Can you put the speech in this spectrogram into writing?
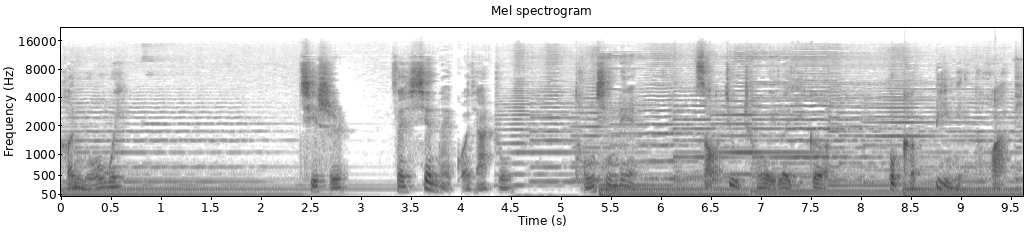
和挪威。其实，在现代国家中，同性恋早就成为了一个不可避免的话题。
